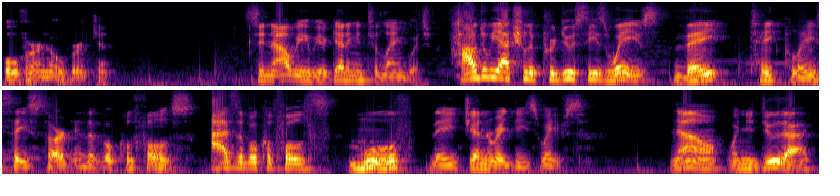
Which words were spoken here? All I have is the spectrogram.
over and over again. See, now we, we are getting into language. How do we actually produce these waves? They take place, they start in the vocal folds. As the vocal folds move, they generate these waves. Now, when you do that,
